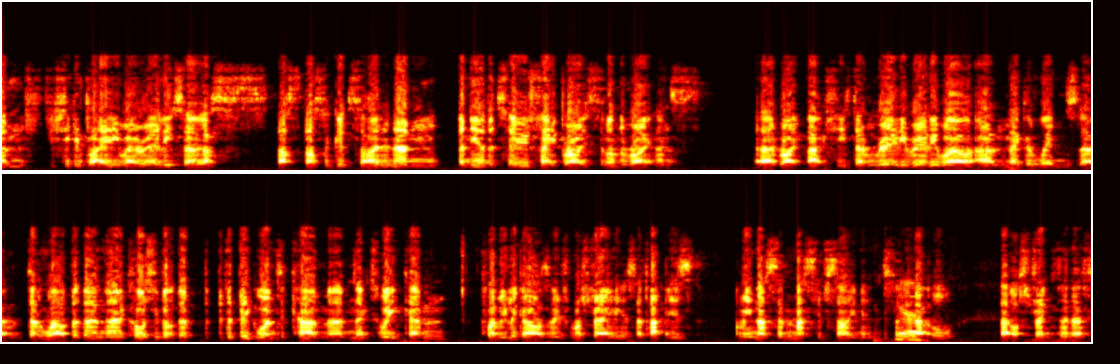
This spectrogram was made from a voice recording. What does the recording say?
um she can play anywhere really. So that's that's that's a good sign. And then and the other two, Faye Bryson on the right hand uh, right back, she's done really, really well, and Megan Wynne's um, done well. But then, uh, of course, you've got the the big one to come um, next week, um, Chloe from Australia. So that is, I mean, that's a massive signing. So yeah. that'll that'll strengthen us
